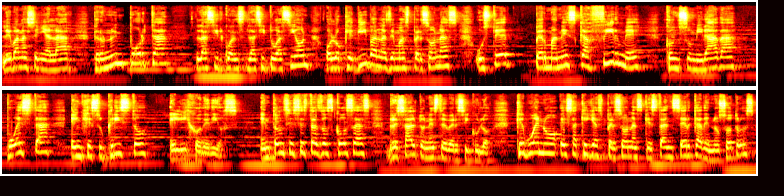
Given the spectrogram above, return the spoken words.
le van a señalar, pero no importa. La, la situación o lo que vivan las demás personas, usted permanezca firme con su mirada puesta en Jesucristo, el Hijo de Dios. Entonces estas dos cosas resalto en este versículo. Qué bueno es aquellas personas que están cerca de nosotros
